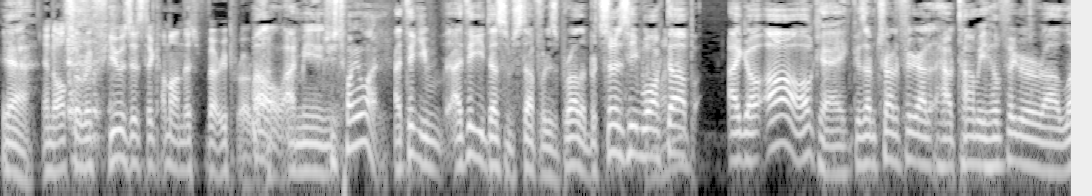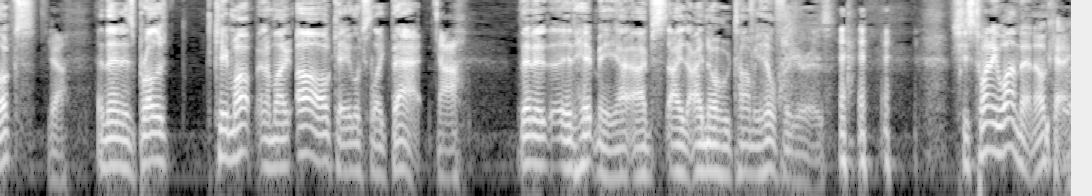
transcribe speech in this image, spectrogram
Yeah. And also refuses to come on this very program. Well, I mean, She's 21. I think he, I think he does some stuff with his brother. But as soon as he walked up, I go, "Oh, okay," because I'm trying to figure out how Tommy Hilfiger uh, looks. yeah. And then his brother came up, and I'm like, "Oh, okay, he looks like that." Ah. Then it, it hit me. I, I've, I, I know who Tommy Hilfiger is. She's 21 then. Okay.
